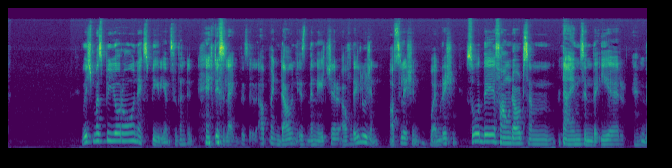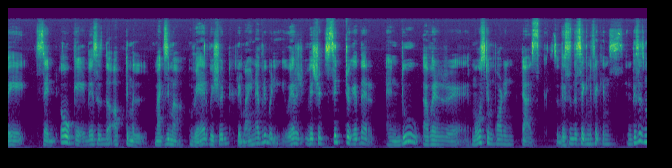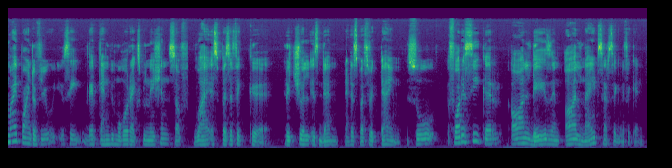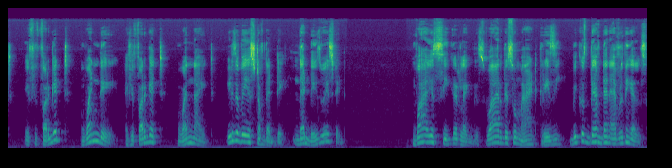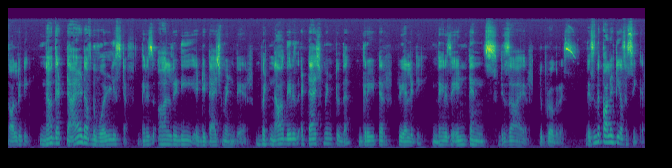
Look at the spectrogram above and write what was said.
which must be your own experience, isn't it? It is like this. Up and down is the nature of the illusion, oscillation, vibration. So they found out some times in the year and they said, okay, this is the optimal maxima where we should remind everybody, where we should sit together and do our uh, most important task. So, this is the significance. And this is my point of view. You see, there can be more explanations of why a specific uh, ritual is done at a specific time. So, for a seeker, all days and all nights are significant. If you forget one day, if you forget one night, it is a waste of that day. That day is wasted. Why is seeker like this? Why are they so mad, crazy? Because they have done everything else already. Now they're tired of the worldly stuff. There is already a detachment there. But now there is attachment to the greater reality. There is intense desire to progress. This is the quality of a seeker.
